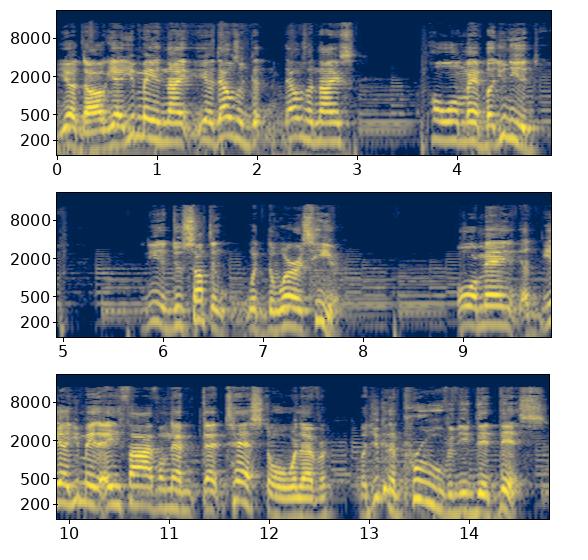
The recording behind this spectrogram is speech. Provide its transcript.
Yeah, dog. Yeah, you made a nice. Yeah, that was a good. That was a nice poem, man. But you need to you need to do something with the words here. Or man, uh, yeah, you made an 85 on that that test or whatever, but you can improve if you did this.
